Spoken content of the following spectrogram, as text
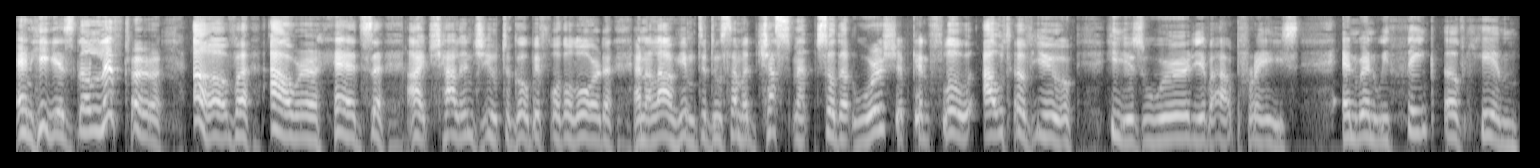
and He is the lifter of our heads. I challenge you to go before the Lord and allow Him to do some adjustment so that worship can flow out of you. He is worthy of our praise. And when we think of Him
